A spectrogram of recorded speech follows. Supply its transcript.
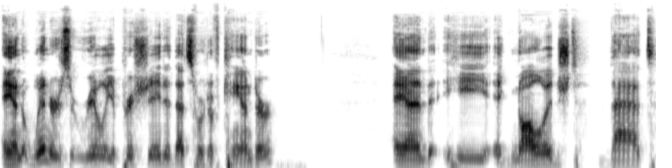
And Winters really appreciated that sort of candor. And he acknowledged that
